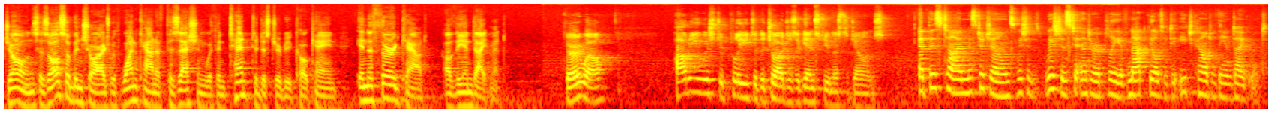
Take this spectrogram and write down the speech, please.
Jones has also been charged with one count of possession with intent to distribute cocaine in the third count of the indictment. Very well. How do you wish to plead to the charges against you, Mr. Jones? At this time, Mr. Jones wishes, wishes to enter a plea of not guilty to each count of the indictment.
